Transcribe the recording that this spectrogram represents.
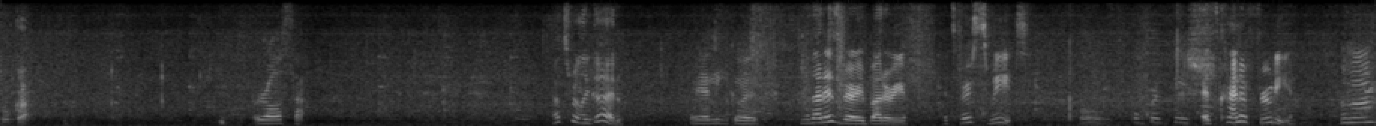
Suka. Rosa. That's really good. Really good. Well, that is very buttery. It's very sweet. Oh. Puffer fish. It's kind of fruity. Mm-hmm.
